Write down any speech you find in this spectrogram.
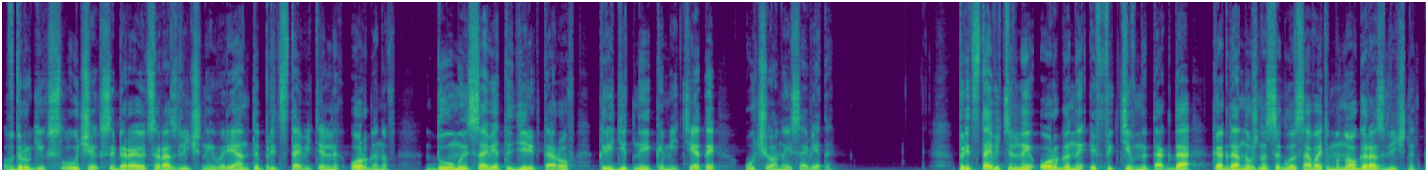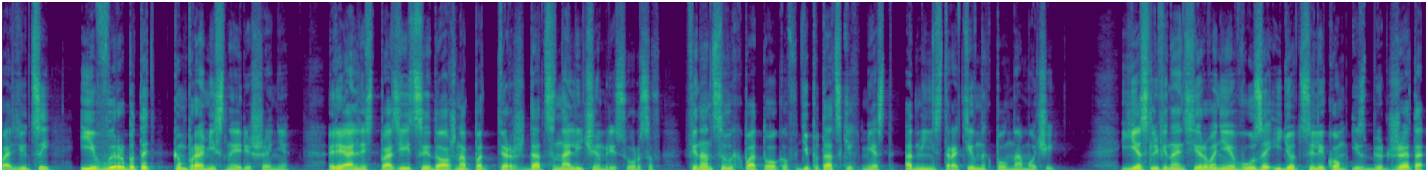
В других случаях собираются различные варианты представительных органов – думы, советы директоров, кредитные комитеты, ученые советы. Представительные органы эффективны тогда, когда нужно согласовать много различных позиций и выработать компромиссное решение. Реальность позиции должна подтверждаться наличием ресурсов, финансовых потоков, депутатских мест, административных полномочий. Если финансирование вуза идет целиком из бюджета,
